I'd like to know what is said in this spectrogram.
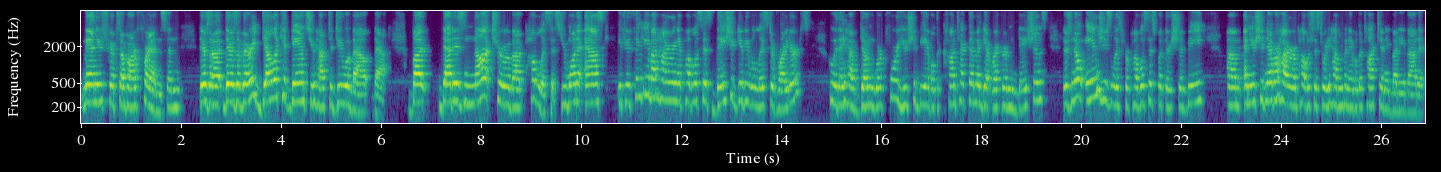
manuscripts of our friends. And there's a there's a very delicate dance you have to do about that. But that is not true about publicists. You want to ask if you're thinking about hiring a publicist, they should give you a list of writers who they have done work for. You should be able to contact them and get recommendations. There's no Angie's list for publicists, but there should be. Um, and you should never hire a publicist where you haven't been able to talk to anybody about it.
